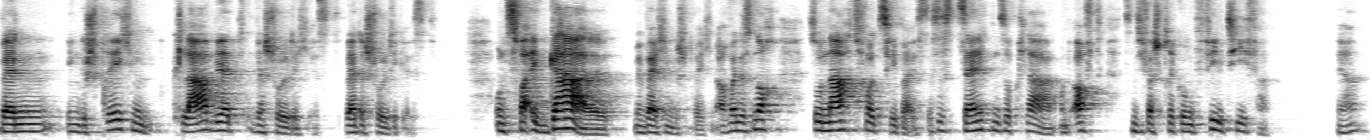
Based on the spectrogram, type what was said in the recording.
wenn in Gesprächen klar wird, wer schuldig ist, wer der Schuldige ist. Und zwar egal, mit welchen Gesprächen, auch wenn es noch so nachvollziehbar ist. Es ist selten so klar und oft sind die Verstrickungen viel tiefer. Ja?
